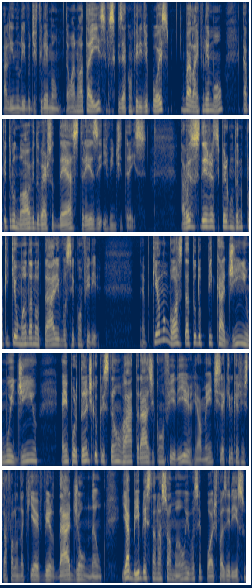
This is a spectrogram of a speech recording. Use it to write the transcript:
ali no livro de Filemão. Então anota aí, se você quiser conferir depois, vai lá em Filemão, capítulo 9, do verso 10, 13 e 23. Talvez você esteja se perguntando por que, que eu mando anotar e você conferir. Né? Porque eu não gosto de dar tudo picadinho, muidinho. É importante que o cristão vá atrás de conferir realmente se aquilo que a gente está falando aqui é verdade ou não. E a Bíblia está na sua mão e você pode fazer isso.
